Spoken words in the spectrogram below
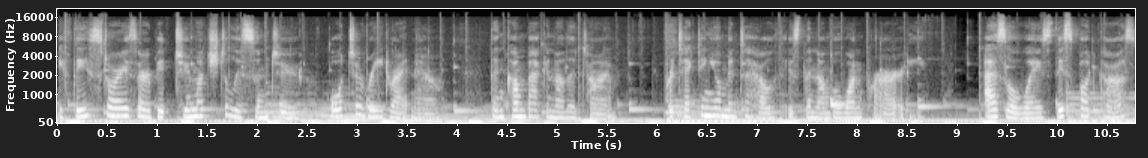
If these stories are a bit too much to listen to or to read right now, then come back another time. Protecting your mental health is the number one priority. As always, this podcast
